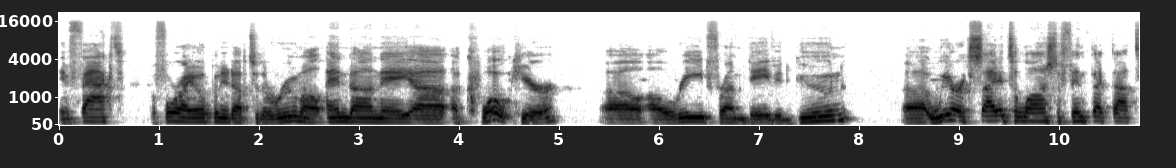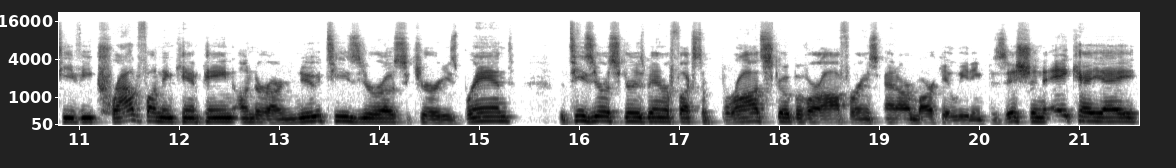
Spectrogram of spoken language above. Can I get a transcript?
In fact, before I open it up to the room, I'll end on a uh, a quote here. Uh, I'll read from David Goone. Uh, we are excited to launch the fintech.tv crowdfunding campaign under our new tZERO Securities brand. The tZERO Securities brand reflects the broad scope of our offerings and our market leading position, aka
